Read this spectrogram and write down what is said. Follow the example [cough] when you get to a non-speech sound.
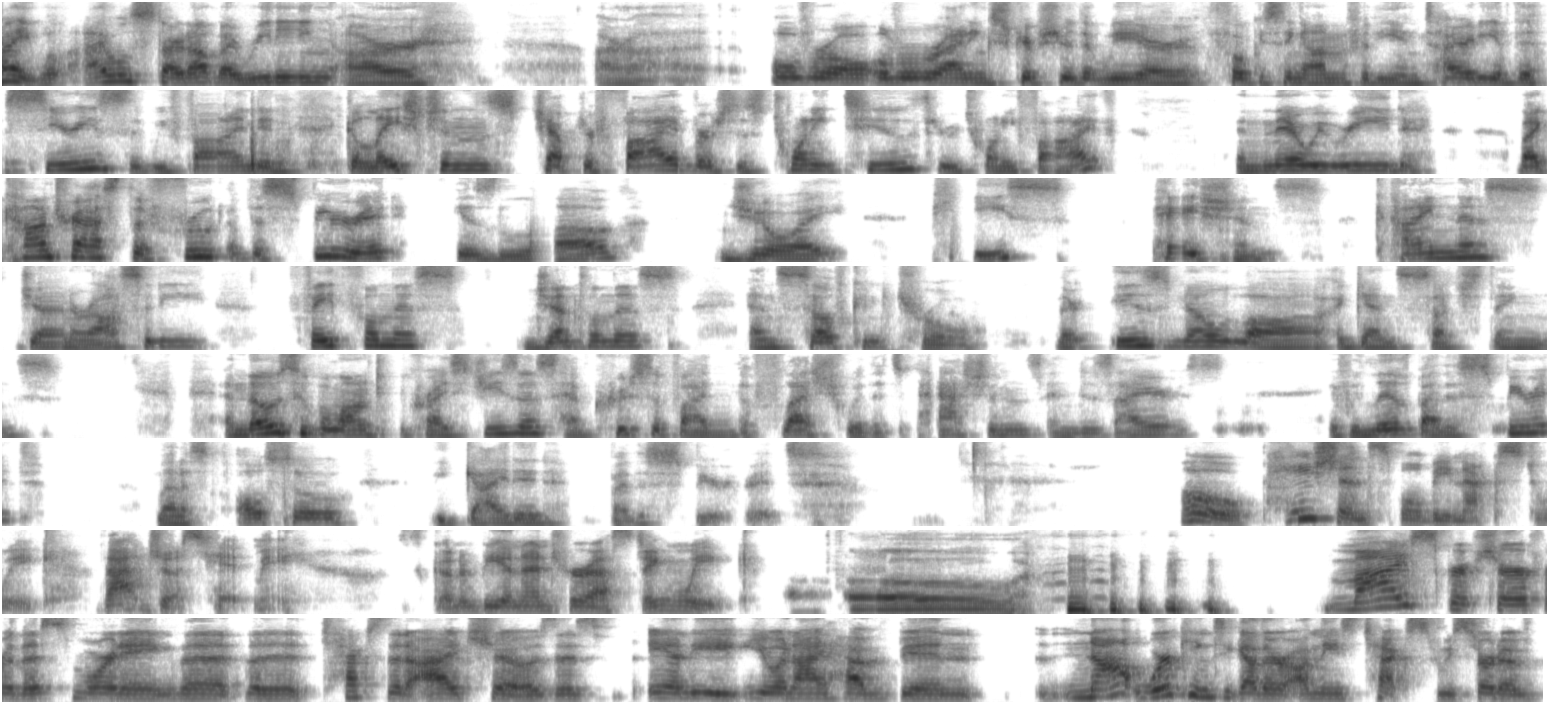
Right. Well, I will start out by reading our our uh, overall overriding scripture that we are focusing on for the entirety of this series that we find in Galatians chapter 5 verses 22 through 25. And there we read, by contrast the fruit of the spirit is love, joy, peace, patience, kindness, generosity, faithfulness, gentleness, and self-control. There is no law against such things. And those who belong to Christ Jesus have crucified the flesh with its passions and desires. If we live by the Spirit, let us also be guided by the Spirit. Oh, patience will be next week. That just hit me. It's going to be an interesting week. Oh. [laughs] My scripture for this morning, the the text that I chose is Andy, you and I have been not working together on these texts. We sort of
